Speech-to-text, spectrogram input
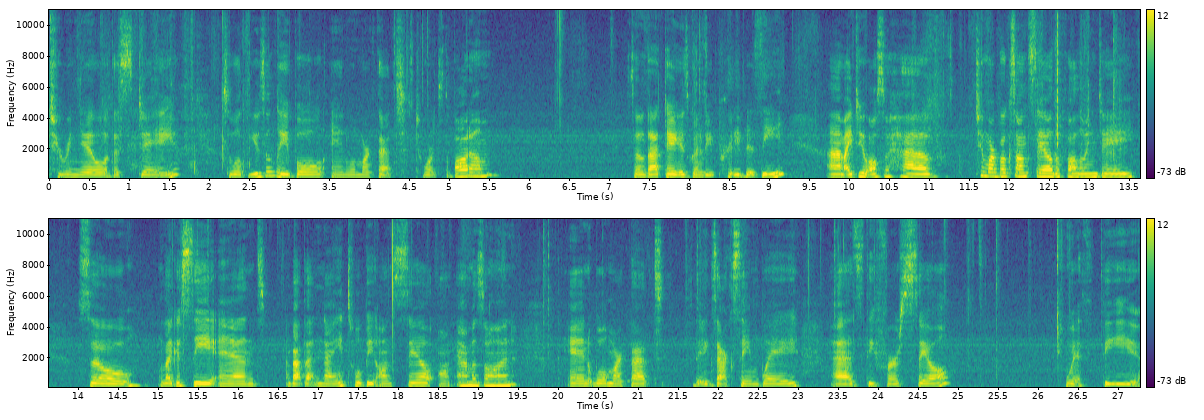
to renew this day. So we'll use a label and we'll mark that towards the bottom. So that day is going to be pretty busy. Um, I do also have two more books on sale the following day. So Legacy and About That Night will be on sale on Amazon and we'll mark that the exact same way as the first sale with the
